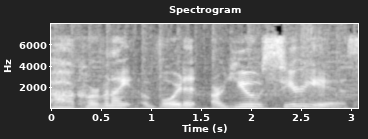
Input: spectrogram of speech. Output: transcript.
Ah, oh, Corviknight, avoid it? Are you serious?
